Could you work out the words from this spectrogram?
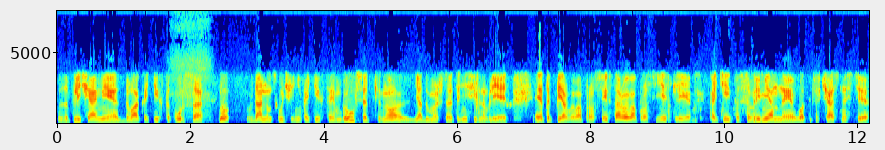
за плечами два каких-то курса, ну, в данном случае не каких-то МГУ все-таки, но я думаю, что это не сильно влияет. Это первый вопрос. И второй вопрос, есть ли какие-то современные, вот в частности,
